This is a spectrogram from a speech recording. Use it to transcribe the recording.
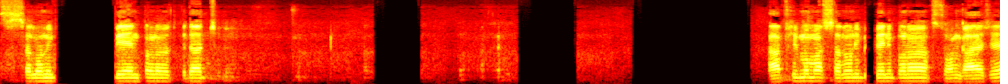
સલોની બેન પણ કદાચ આ ફિલ્મમાં સલોની બેન પણ સોંગ ગાયા છે.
